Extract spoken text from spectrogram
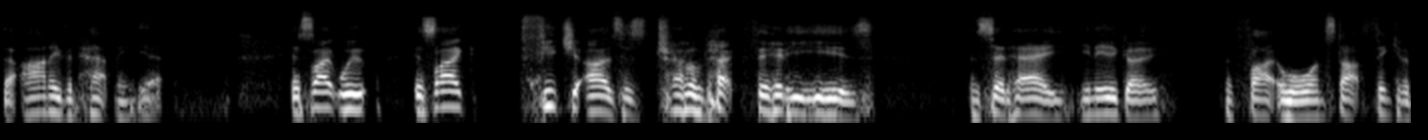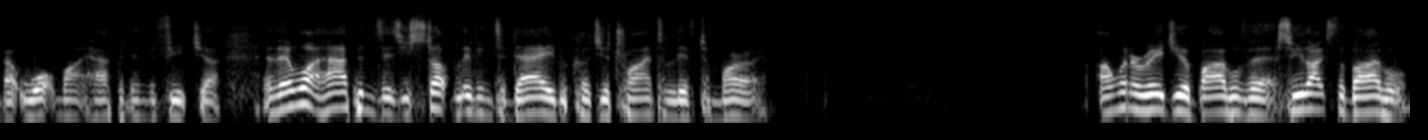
that aren't even happening yet. It's like we, it's like future us has traveled back 30 years and said, hey, you need to go and fight a war and start thinking about what might happen in the future. And then what happens is you stop living today because you're trying to live tomorrow. I'm going to read you a Bible verse. Who likes the Bible?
